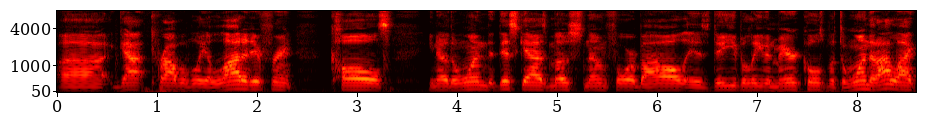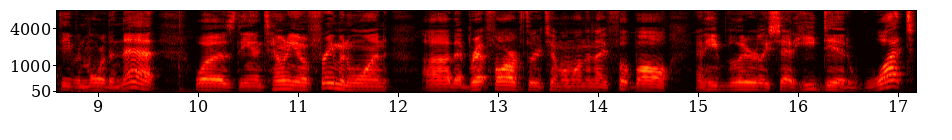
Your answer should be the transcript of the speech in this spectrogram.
uh, got probably a lot of different calls. You know, the one that this guy's most known for by all is Do You Believe in Miracles? But the one that I liked even more than that was the Antonio Freeman one uh, that Brett Favre threw to him on Monday Night Football. And he literally said he did what?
